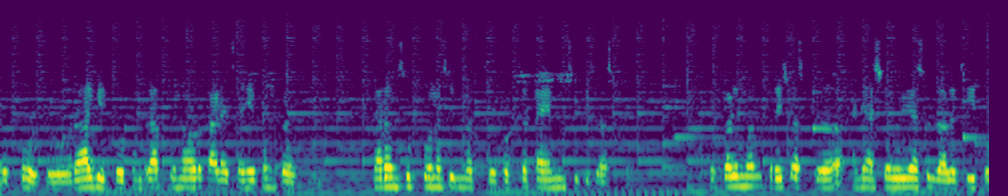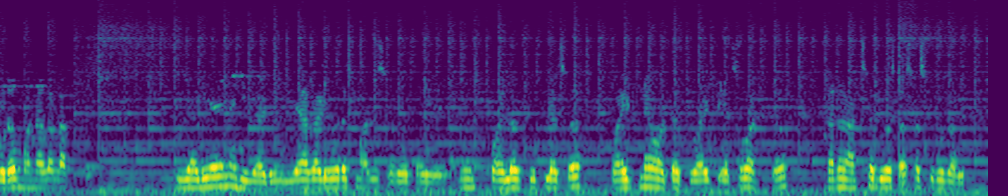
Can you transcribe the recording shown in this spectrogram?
गप्प होतो राग येतो पण राग कुणावर काढायचा हे पण कळत नाही. कारण चूक कोणाचीच नसते फक्त टायमिंग चुकीचं असतं. सकाळी मन फ्रेश असतं आणि अशा वेळी असं झालं की थोडं मनाला लागतं. ही गाडी आहे ना ही गाडी. या गाडीवरच माझं सर्व काही आहे. म्हणून स्पॉयलर तुटल्याचं वाईट नाही वाटत वाईट याचं वाटतं. कारण आजचा दिवस असा सुरू झाला.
